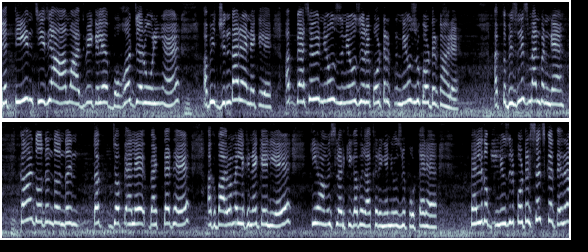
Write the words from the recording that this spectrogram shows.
ये तीन चीज़ें आम आदमी के लिए बहुत ज़रूरी हैं अभी ज़िंदा रहने के लिए। अब वैसे भी news news reporter news reporter कहाँ रहे? अब तो बिजनेसमैन बन गए हैं। कहाँ दो दिन दो दिन तक जो पहले बैठते थे अखबारों में लिखने के लिए कि हम इस लड़की का भला करेंगे न्यूज़ रिपोर्टर है। पहले तो न्यूज़ रिपोर्टर सर्च करते थे ना।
